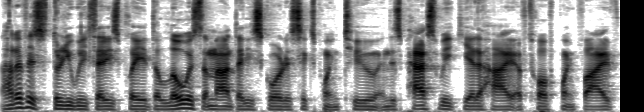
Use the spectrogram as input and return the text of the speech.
Out of his three weeks that he's played, the lowest amount that he scored is 6.2, and this past week he had a high of 12.5.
